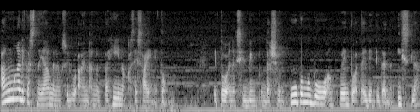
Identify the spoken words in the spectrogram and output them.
Ang mga likas na yaman ng suluan ang nagtahi ng kasaysayan nito. Ito ang nagsilbing pundasyon upang mabuo ang kwento at identidad ng isla,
